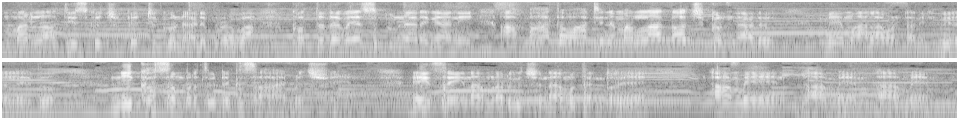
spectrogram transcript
మరలా తీసుకొచ్చి పెట్టుకున్నాడు ప్రభా. కొత్తది వేసుకున్నాడు కానీ ఆ పాత వాటిని మరలా దాచుకున్నాడు. మేము అలా ఉండడానికి వీలలేదు నీ కోసం బ్రతుకుటకు సహాయం చేయండి. ఏ సైనాం అడుగుచున్నాము తండ్రి. Amen amen amen.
